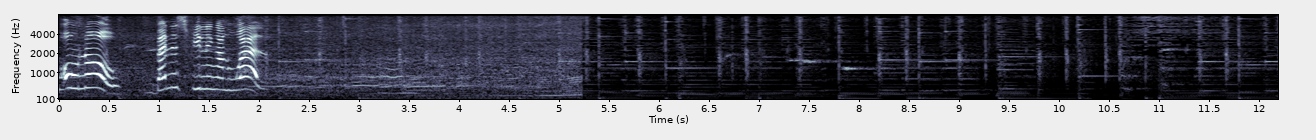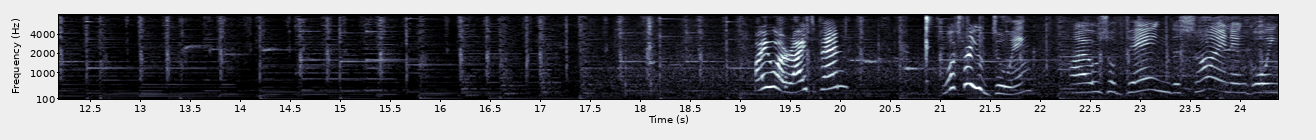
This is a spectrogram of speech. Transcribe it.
Oh no! Ben is feeling unwell. Are you alright, Ben? What were you doing? I was obeying the sign and going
